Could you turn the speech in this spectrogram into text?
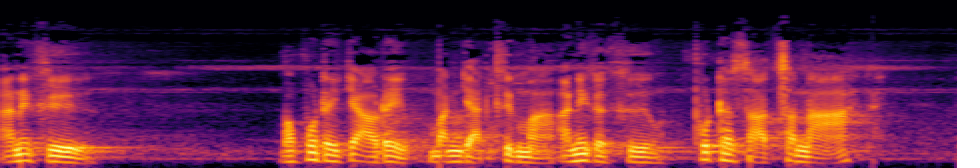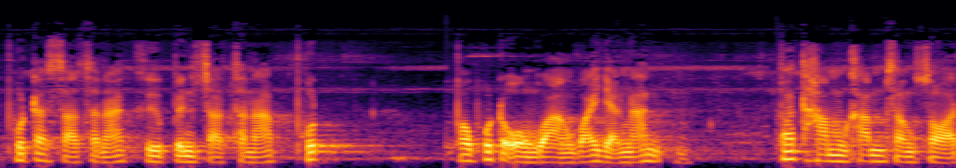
อันนี้คือพระพุทธเจ้าได้บัญญัติขึ้นมา อันนี้ก็คือพุทธศาสนา พุทธศาสนาคือเป็นศาสนาพุทธ พระพุทธองค์วางไว้อย่างนั้น พระธรรมคำสั่งสอน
